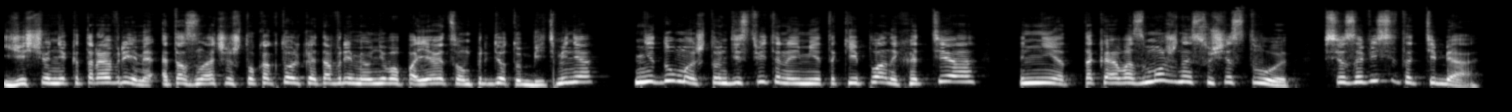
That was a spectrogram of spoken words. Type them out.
Еще некоторое время, это значит, что как только это время у него появится, он придет убить меня? Не думаю, что он действительно имеет такие планы, хотя... Нет, такая возможность существует. Все зависит от тебя.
